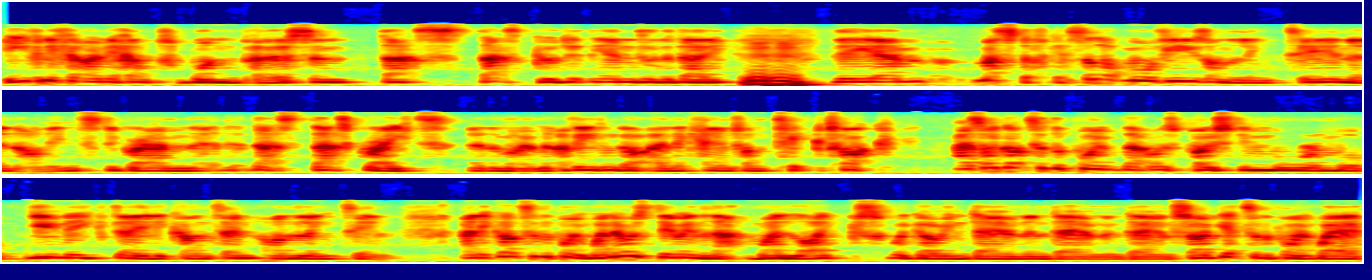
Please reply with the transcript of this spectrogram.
even if it only helps one person, that's that's good at the end of the day. Mm-hmm. The um, my stuff gets a lot more views on LinkedIn and on Instagram. That's that's great at the moment. I've even got an account on TikTok. As I got to the point that I was posting more and more unique daily content on LinkedIn, and it got to the point when I was doing that, my likes were going down and down and down. So I'd get to the point where,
